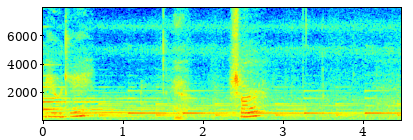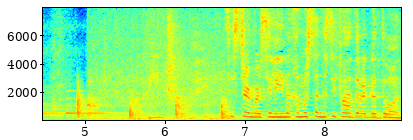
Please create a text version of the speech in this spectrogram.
Are you okay? Yeah. Sure? Sister Marcelina, kamusta na si Father Agaton?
